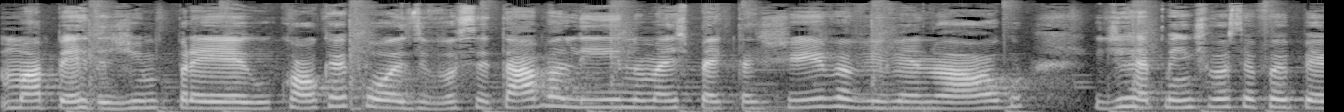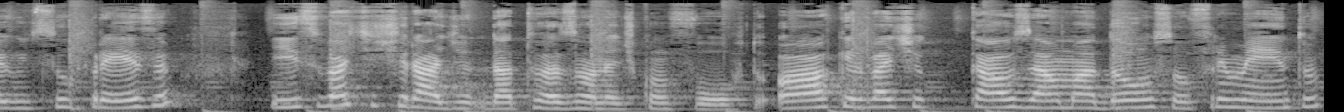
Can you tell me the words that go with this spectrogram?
uma perda de emprego, qualquer coisa. Você estava ali numa expectativa, vivendo algo, e de repente você foi pego de surpresa, e isso vai te tirar de, da tua zona de conforto, ou aquilo vai te causar uma dor, um sofrimento.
